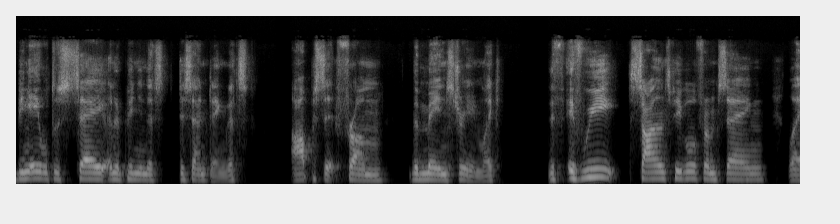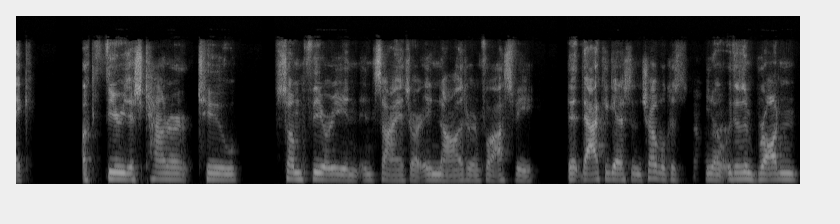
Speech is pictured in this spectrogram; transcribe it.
being able to say an opinion that's dissenting, that's opposite from the mainstream. Like if, if we silence people from saying like a theory that's counter to some theory in, in science or in knowledge or in philosophy, that that could get us in trouble because you know it doesn't broaden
